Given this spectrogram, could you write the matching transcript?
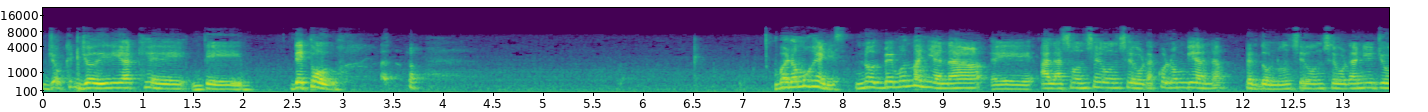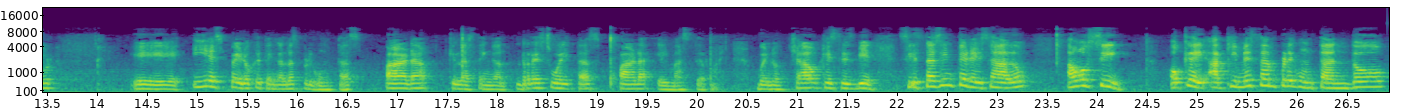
yo, yo diría que de, de todo. Bueno, mujeres, nos vemos mañana eh, a las 11:11 11 hora colombiana, perdón, 11:11 11 hora New York, eh, y espero que tengan las preguntas para que las tengan resueltas para el Mastermind. Bueno, chao, que estés bien. Si estás interesado, ah, oh, sí, ok, aquí me están preguntando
